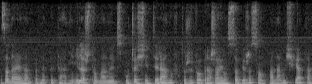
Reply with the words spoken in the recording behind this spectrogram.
zadaje nam pewne pytanie: ileż to mamy współcześnie tyranów, którzy wyobrażają sobie, że są panami świata,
